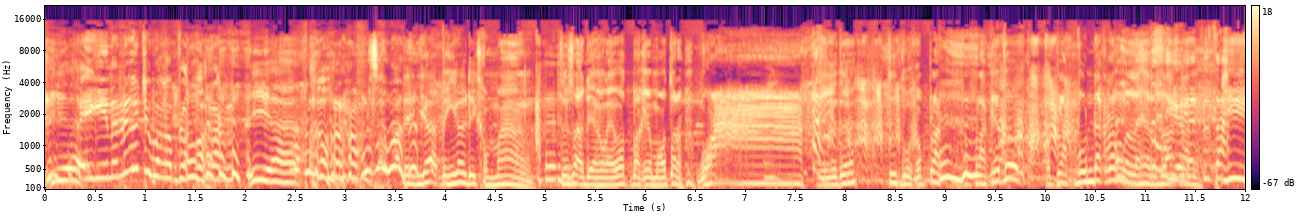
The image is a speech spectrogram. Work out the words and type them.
Iya. Keinginannya kan cuma ngeplak orang. Iya. orang semua. Tinggal tinggal di Kemang. Terus ada yang lewat pakai motor. Wah, kayak gitu. Terus gue keplak. Keplaknya tuh keplak pundak dong leher belakang. Ih,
